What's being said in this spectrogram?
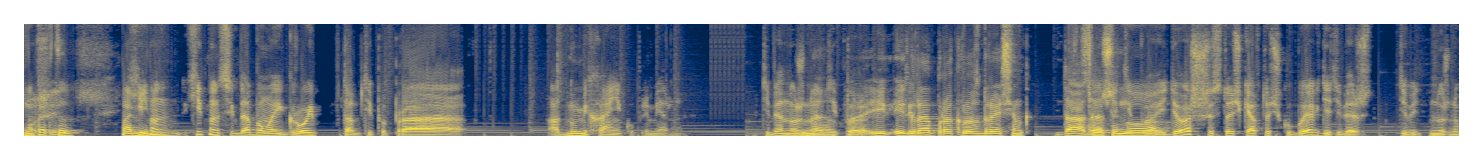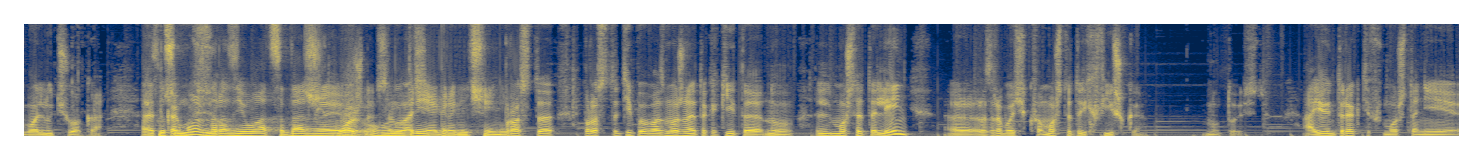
Но слушай, как-то обидно. Хитман, Хитман всегда был игрой, там, типа, про одну механику примерно. Тебе нужно, Да, типа... про- и- игра про cross-dressing. Да, Слушай, да, ты но- типа идешь из точки А в точку Б, где тебя ж- тебе нужно вальнуть чувака. А это Слушай, как бы можно всё. развиваться даже Можно, внутри согласен. ограничений. Просто, просто, типа, возможно, это какие-то, ну, может, это лень э, разработчиков, а может, это их фишка. Ну, то есть. А ее интерактив, может, они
